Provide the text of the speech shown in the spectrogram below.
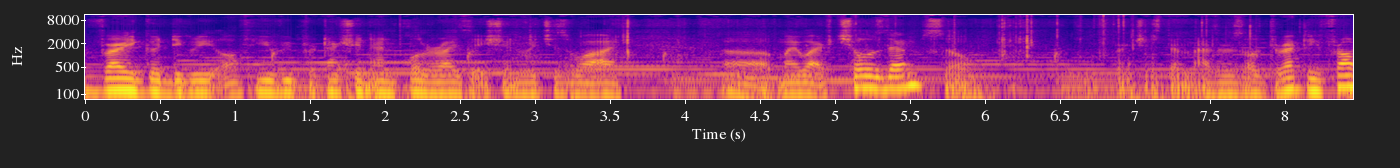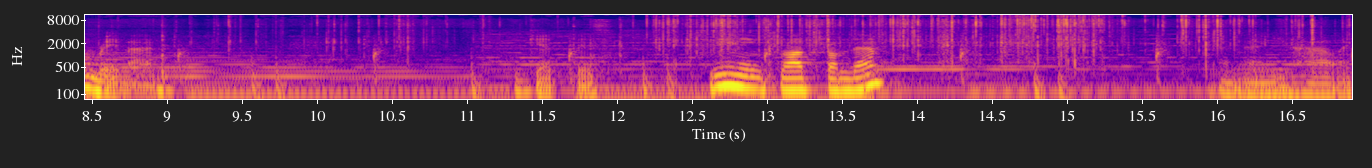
very good degree of UV protection and polarization, which is why uh, my wife chose them. So purchased them as a result directly from Ray-Ban. Get this cleaning cloth from them. And then you have, I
